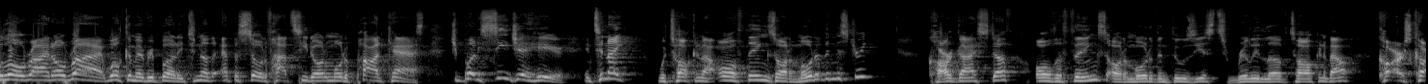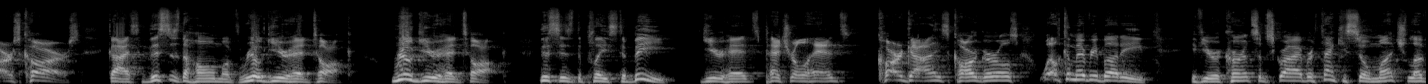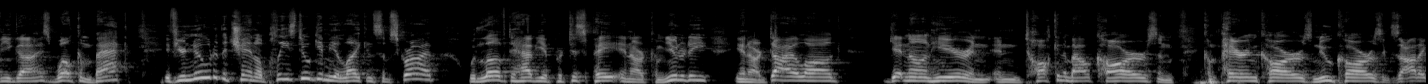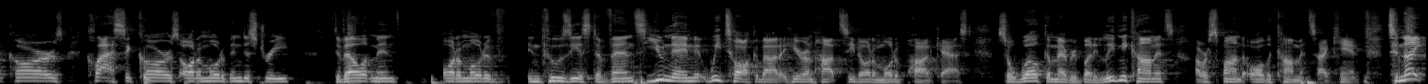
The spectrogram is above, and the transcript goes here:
Well, all right, all right. Welcome everybody to another episode of Hot Seat Automotive Podcast. It's your buddy CJ here, and tonight we're talking about all things automotive industry, car guy stuff, all the things automotive enthusiasts really love talking about. Cars, cars, cars. Guys, this is the home of real gearhead talk. Real gearhead talk. This is the place to be. Gearheads, petrol heads, car guys, car girls. Welcome everybody. If you're a current subscriber, thank you so much. Love you guys. Welcome back. If you're new to the channel, please do give me a like and subscribe. Would love to have you participate in our community, in our dialogue, getting on here and, and talking about cars and comparing cars, new cars, exotic cars, classic cars, automotive industry development, automotive enthusiast events, you name it, we talk about it here on Hot Seat Automotive Podcast. So welcome everybody. Leave me comments. I'll respond to all the comments I can. Tonight,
